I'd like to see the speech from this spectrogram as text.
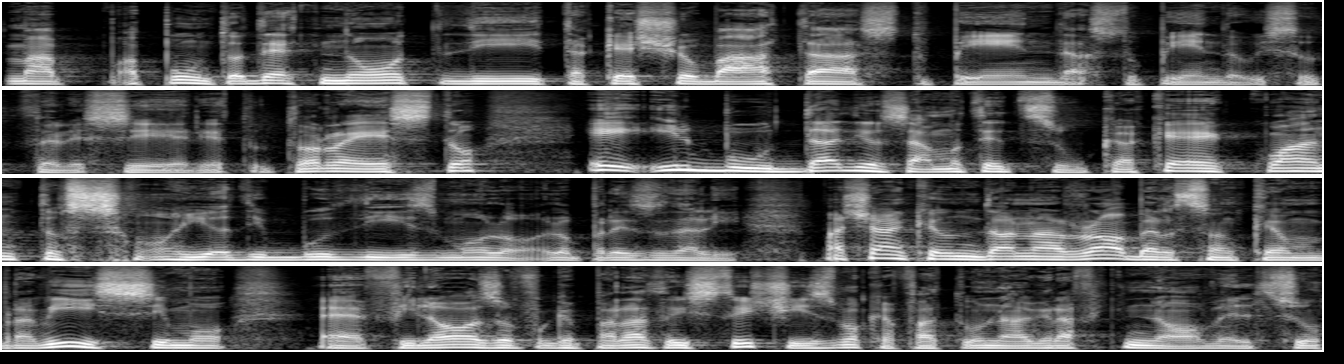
ma appunto Death Note di Takeshi Obata, stupenda, stupendo, ho visto tutte le serie e tutto il resto, e il Buddha di Osamu Tezuka, che è quanto so io di buddismo, l'ho, l'ho preso da lì. Ma c'è anche un Donald Robertson che è un bravissimo eh, filosofo che ha parlato di stoicismo, che ha fatto una graphic novel su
